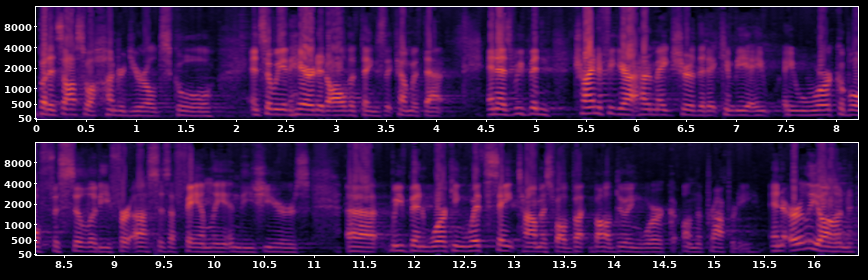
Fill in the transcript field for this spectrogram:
But it's also a 100 year old school, and so we inherited all the things that come with that. And as we've been trying to figure out how to make sure that it can be a, a workable facility for us as a family in these years, uh, we've been working with St. Thomas while, while doing work on the property. And early on,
